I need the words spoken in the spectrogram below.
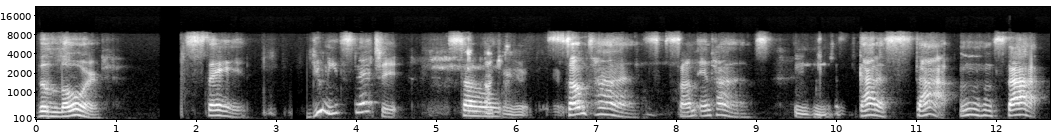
the lord said you need to snatch it so I sometimes some in times Mm-hmm. just gotta stop. hmm stop.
